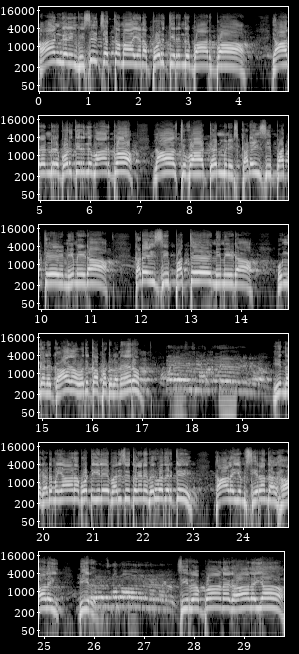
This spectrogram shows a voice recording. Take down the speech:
ஆண்களின் விசில் சத்தமா என பொறுத்திருந்து பார்ப்போம் யாரென்று பொறுத்திருந்து பார்ப்போம் லாஸ்ட் ஃபார் டென் மினிட்ஸ் கடைசி பத்து நிமிடா. கடைசி பத்து நிமிடா. உங்களுக்காக ஒதுக்கப்பட்டுள்ள நேரம். இந்த கடுமையான போட்டியிலே பரிசு தொகையினை பெறுவதற்கு காலையும் சிறந்த காலை வீரர். சிறப்பான காலையா?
